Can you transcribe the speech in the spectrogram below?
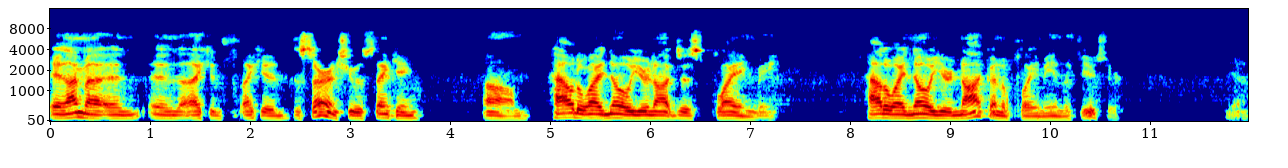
And I'm a, and and I could I could discern she was thinking, um, how do I know you're not just playing me? How do I know you're not going to play me in the future? Yeah.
